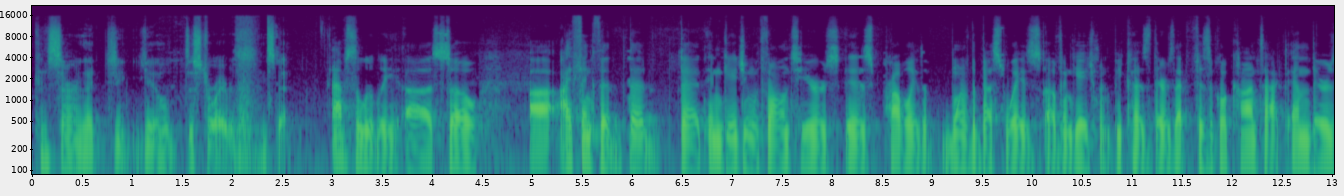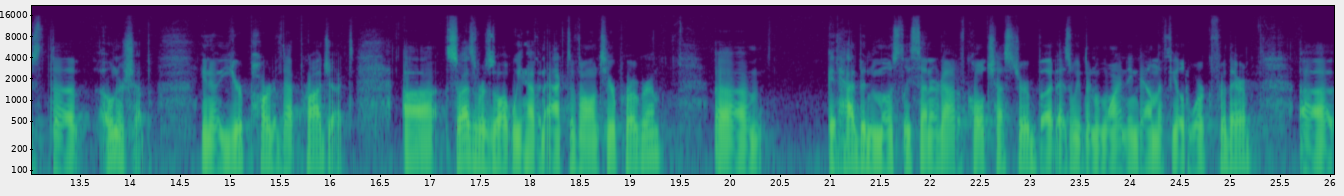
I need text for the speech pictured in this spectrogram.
concerned that you'll destroy everything instead? Absolutely. Uh, so uh, I think that, that, that engaging with volunteers is probably the, one of the best ways of engagement because there's that physical contact and there's the ownership. You know, you're part of that project. Uh, so as a result, we have an active volunteer program. Um, it had been mostly centered out of Colchester, but as we've been winding down the field work for there, uh,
